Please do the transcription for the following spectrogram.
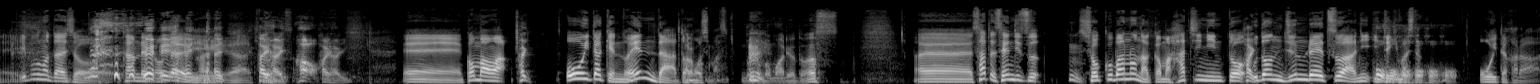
えー、一服の大将、関連のお便りが来ます。はいはい。ははいはい。えー、こんばんは。はい大分県のエンダーと申します。どうもどうもありがとうございます。えー、さて先日、職場の仲間8人とはいうどん巡礼ツアーに行ってきました。大分から。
